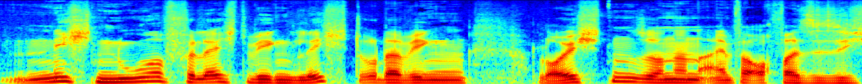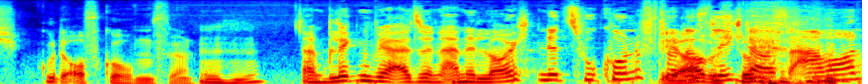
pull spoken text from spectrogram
nicht nur vielleicht wegen Licht oder wegen Leuchten, sondern einfach auch, weil sie sich gut aufgehoben fühlen. Mhm. Dann blicken wir also in eine leuchtende Zukunft für ja, das Licht aus Amon.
